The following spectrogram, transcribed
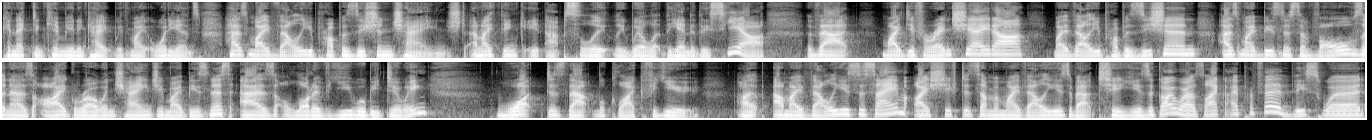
connect and communicate with my audience? Has my value proposition changed? And I think it absolutely will at the end of this year that my differentiator, my value proposition, as my business evolves and as I grow and change in my business, as a lot of you will be doing, what does that look like for you? Are my values the same? I shifted some of my values about two years ago where I was like, I prefer this word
